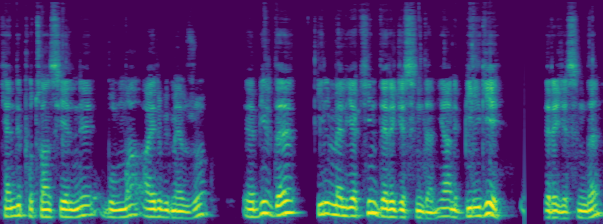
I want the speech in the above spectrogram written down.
kendi potansiyelini bulma ayrı bir mevzu. E, bir de ilmel yakin derecesinden yani bilgi derecesinden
